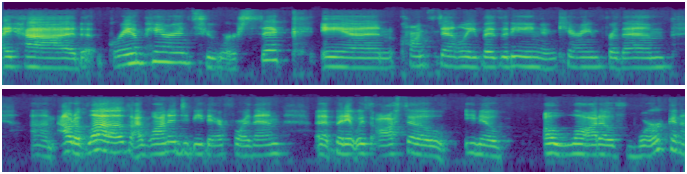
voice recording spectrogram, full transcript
I had grandparents who were sick and constantly visiting and caring for them. Um, out of love, I wanted to be there for them, uh, but it was also, you know, a lot of work and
